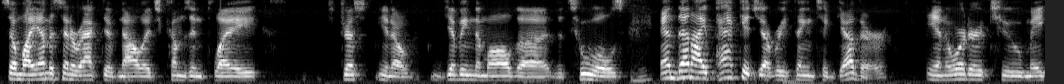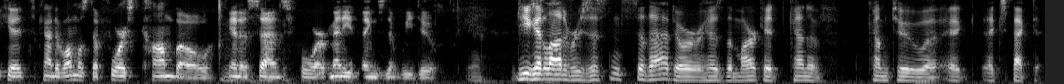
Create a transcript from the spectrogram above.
so my Emmis Interactive knowledge comes in play just you know giving them all the the tools, mm-hmm. and then I package everything together in order to make it kind of almost a forced combo mm-hmm. in a sense for many things that we do. Yeah. Do you get a lot of resistance to that, or has the market kind of come to uh, expect it?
